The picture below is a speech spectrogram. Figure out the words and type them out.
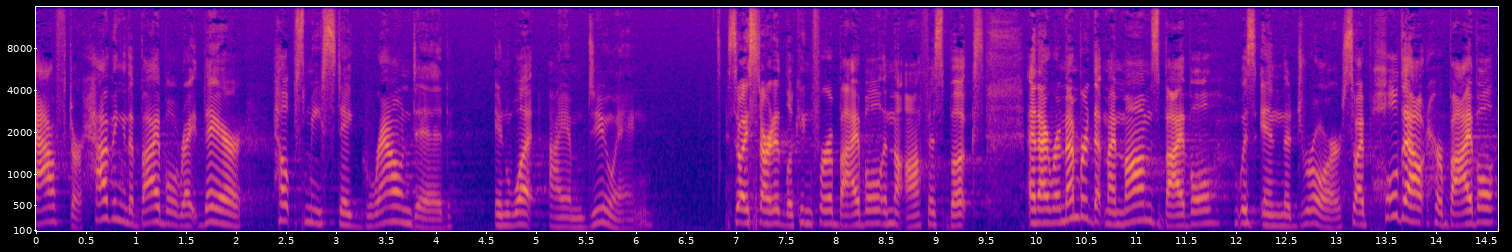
after. Having the Bible right there helps me stay grounded in what I am doing. So I started looking for a Bible in the office books, and I remembered that my mom's Bible was in the drawer. So I pulled out her Bible,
